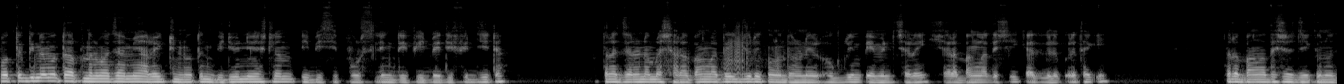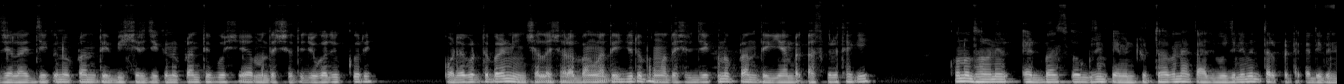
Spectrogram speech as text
প্রত্যেক দিনের মতো আপনার মাঝে আমি আরও একটি নতুন ভিডিও নিয়ে আসলাম পিবিসি ফোর সিলিং দুই ফিট বাই দুই ফিট যেটা। আপনারা জানেন আমরা সারা বাংলাদেশ জুড়ে কোনো ধরনের অগ্রিম পেমেন্ট ছাড়াই সারা বাংলাদেশেই কাজগুলো করে থাকি। আপনারা বাংলাদেশের যে কোনো জেলায় যে কোনো প্রান্তে, বিশ্বের যে কোনো প্রান্তে বসে আমাদের সাথে যোগাযোগ করে অর্ডার করতে পারেন। ইনশাল্লাহ সারা বাংলাদেশ জুড়ে বাংলাদেশের যে কোনো প্রান্তে গিয়ে আমরা কাজ করে থাকি। কোনো ধরনের অ্যাডভান্স অগ্রিম পেমেন্ট করতে হবে না, কাজ বুঝে নেবেন, তারপর টাকা দেবেন।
